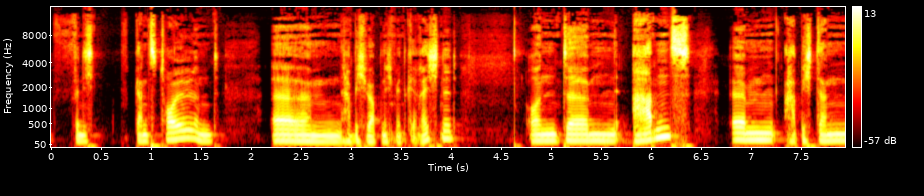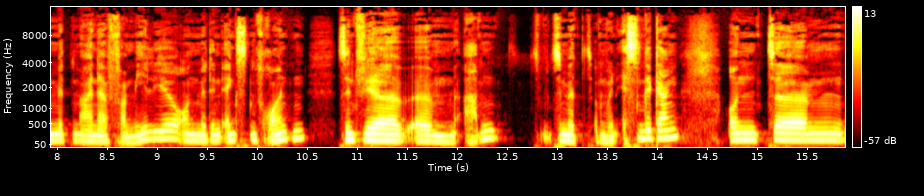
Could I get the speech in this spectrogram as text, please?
finde ich ganz toll und ähm, habe ich überhaupt nicht mit gerechnet. Und ähm, abends ähm, habe ich dann mit meiner Familie und mit den engsten Freunden sind wir ähm, abend sind wir irgendwann essen gegangen und ähm,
